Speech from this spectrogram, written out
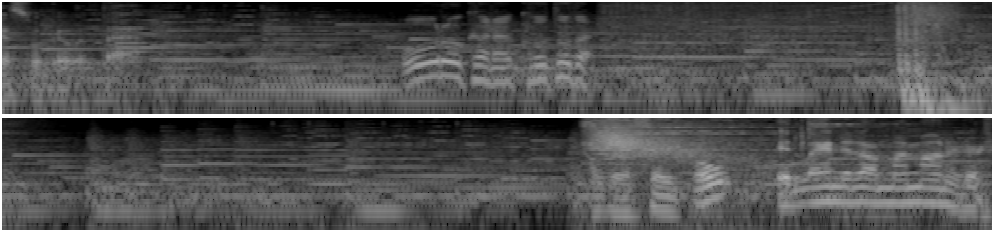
Guess we'll go with that. I was gonna say, oh, it landed on my monitor.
